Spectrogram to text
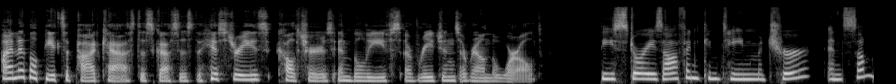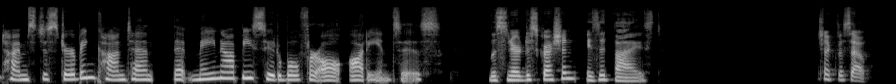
Pineapple Pizza podcast discusses the histories, cultures, and beliefs of regions around the world. These stories often contain mature and sometimes disturbing content that may not be suitable for all audiences. Listener discretion is advised. Check this out.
